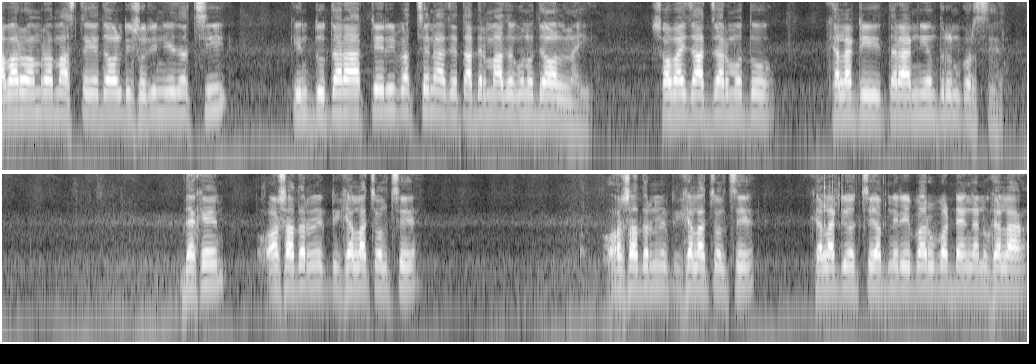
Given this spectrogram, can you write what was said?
আবারও আমরা মাছ থেকে দেওয়ালটি সরিয়ে নিয়ে যাচ্ছি, কিন্তু তারা টেরই পাচ্ছে না যে তাদের মাঝে কোনো দেওয়াল নাই। সবাই যার যার মতো খেলাটি তারা নিয়ন্ত্রণ করছে। দেখেন, অসাধারণ একটি খেলা চলছে। অসাধারণ একটি খেলা চলছে। খেলাটি হচ্ছে আপনার এপার ওপার ডেঙ্গানো খেলা।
